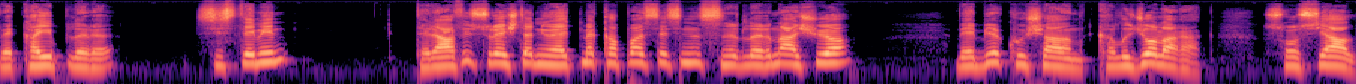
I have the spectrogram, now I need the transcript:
ve kayıpları sistemin telafi süreçlerini yönetme kapasitesinin sınırlarını aşıyor ve bir kuşağın kalıcı olarak sosyal,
